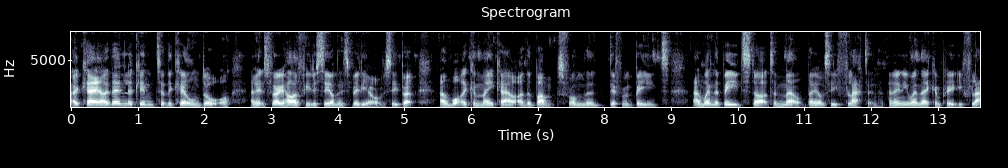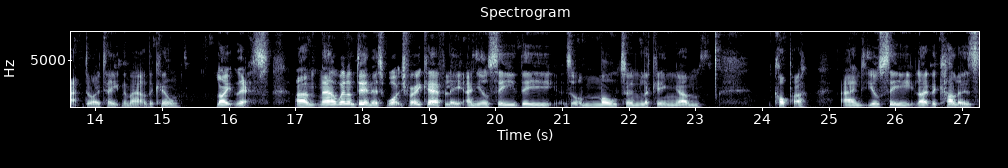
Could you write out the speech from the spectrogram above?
Okay, I then look into the kiln door, and it's very hard for you to see on this video, obviously, but um, what I can make out are the bumps from the different beads. And when the beads start to melt, they obviously flatten. And only when they're completely flat do I take them out of the kiln, like this. Um, now, when I'm doing this, watch very carefully, and you'll see the sort of molten looking um, copper, and you'll see like the colours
